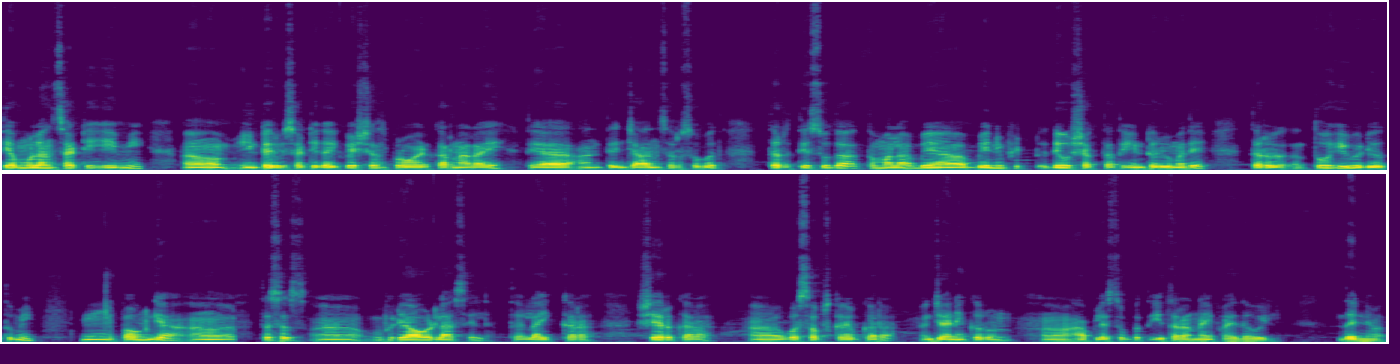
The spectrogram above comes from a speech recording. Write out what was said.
त्या मुलांसाठीही मी इंटरव्ह्यूसाठी काही क्वेश्चन्स प्रोव्हाइड करणार आहे त्या आणि त्यांच्या आन्सरसोबत तर ते सुद्धा तुम्हाला बे बेनिफिट देऊ शकतात इंटरव्ह्यूमध्ये तर तोही व्हिडिओ तुम्ही पाहून घ्या. तसंच व्हिडिओ आवडला असेल तर लाईक करा शेअर करा व सबस्क्राईब करा. जेणेकरून आपल्यासोबत इतरांनाही फायदा होईल. धन्यवाद.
